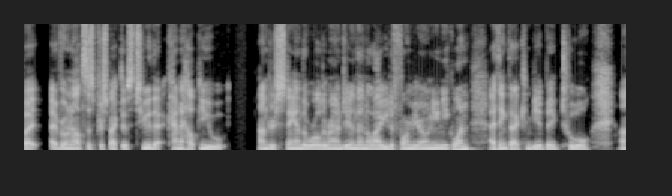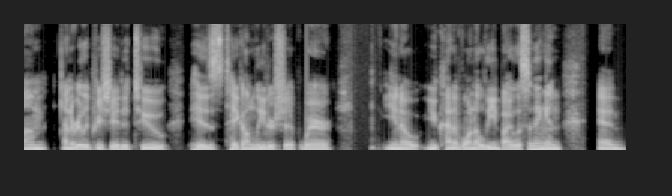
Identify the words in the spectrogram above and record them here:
but everyone else's perspectives too that kind of help you understand the world around you and then allow you to form your own unique one i think that can be a big tool um, and I really appreciated too his take on leadership, where you know you kind of want to lead by listening, and and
